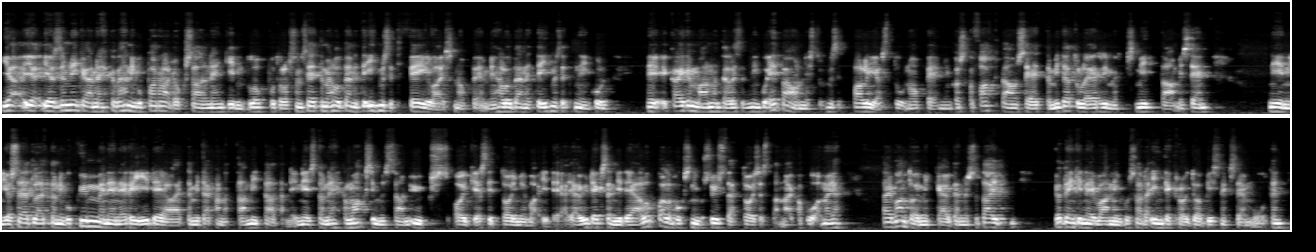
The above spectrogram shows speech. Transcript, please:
Ja, ja, ja se, mikä on ehkä vähän niin kuin paradoksaalinenkin lopputulos, on se, että me halutaan, että ihmiset feilaisi nopeammin. Me halutaan, että ihmiset, niin kuin, kaiken maailman tällaiset niin kuin epäonnistumiset paljastuu nopeammin, koska fakta on se, että mitä tulee esimerkiksi mittaamiseen, niin jos ajatellaan, että on niin kymmenen eri ideaa, että mitä kannattaa mitata, niin niistä on ehkä maksimissaan yksi oikeasti toimiva idea. Ja yhdeksän ideaa loppujen lopuksi niin syystä toisestaan aika huonoja. Tai vaan toimi käytännössä, tai jotenkin ei vaan niin kuin saada integroitua bisnekseen muuten.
